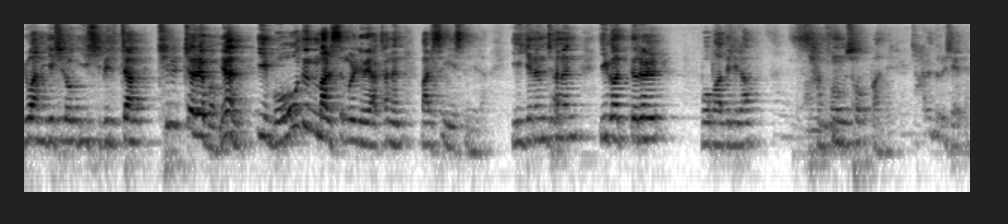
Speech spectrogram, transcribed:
요한계시록 21장 7절에 보면 이 모든 말씀을 요약하는 말씀이 있습니다. 이기는 자는 이것들을 뭐 받으리라? 상속 받으리라. 잘 들으셔야 돼요.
